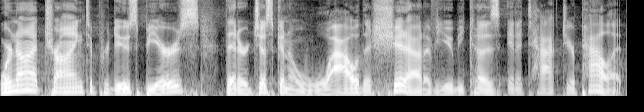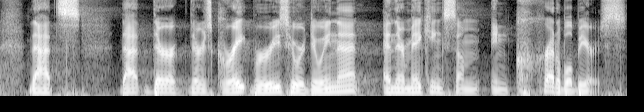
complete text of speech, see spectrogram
we're not trying to produce beers that are just going to wow the shit out of you because it attacked your palate. That's, that there are, there's great breweries who are doing that and they're making some incredible beers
